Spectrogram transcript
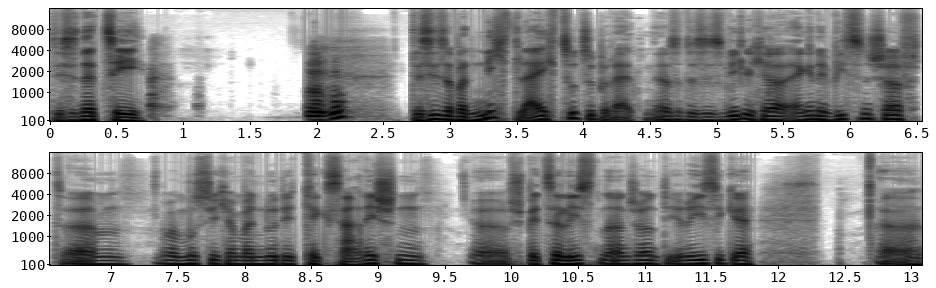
das ist nicht zäh. Mhm. Das ist aber nicht leicht zuzubereiten. Also das ist wirklich eine eigene Wissenschaft. Ähm, man muss sich einmal nur die texanischen äh, Spezialisten anschauen, die riesige äh,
